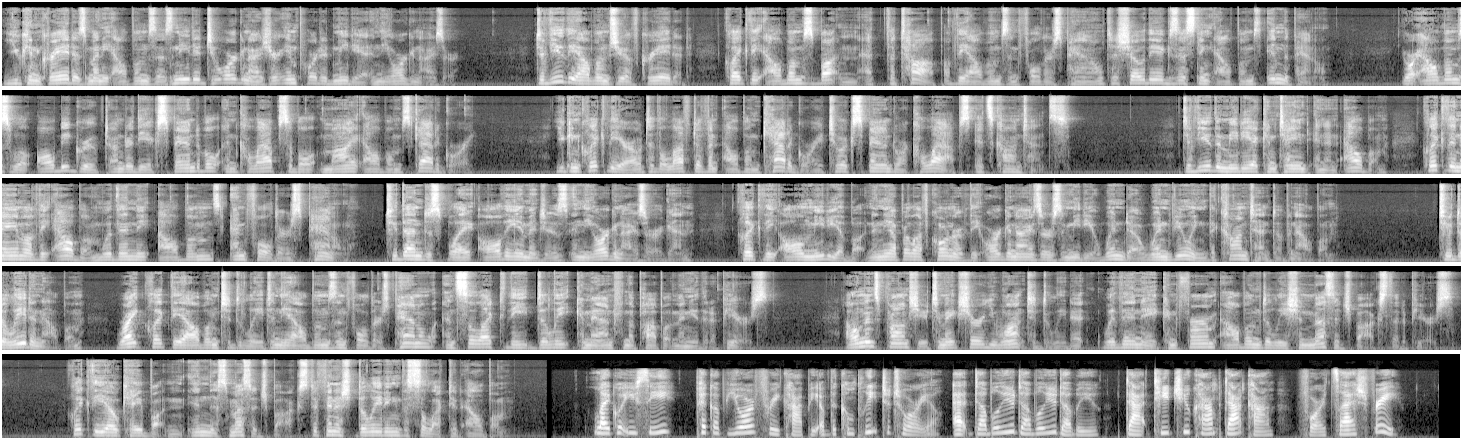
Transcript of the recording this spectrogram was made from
You can create as many albums as needed to organize your imported media in the organizer. To view the albums you have created, click the Albums button at the top of the Albums and Folders panel to show the existing albums in the panel. Your albums will all be grouped under the expandable and collapsible My Albums category. You can click the arrow to the left of an album category to expand or collapse its contents. To view the media contained in an album, Click the name of the album within the Albums and Folders panel. To then display all the images in the organizer again, click the All Media button in the upper left corner of the organizer's media window when viewing the content of an album. To delete an album, right-click the album to delete in the Albums and Folders panel and select the Delete command from the pop-up menu that appears. Elements prompts you to make sure you want to delete it within a Confirm Album Deletion message box that appears. Click the OK button in this message box to finish deleting the selected album. Like what you see? Pick up your free copy of the complete tutorial at www.teachucomp.com forward slash free.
